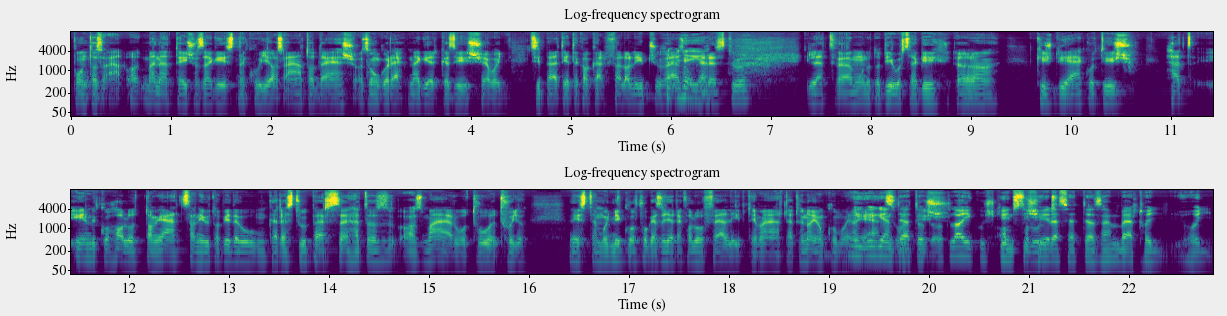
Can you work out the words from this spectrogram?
pont az a menete is az egésznek, ugye az átadás, az ongorák megérkezése, hogy cipeltétek akár fel a lépcsőházon keresztül, illetve mondod a diószegi uh, kisdiákot is, Hát én mikor hallottam játszani őt a videón keresztül, persze, hát az, az már ott volt, hogy néztem, hogy mikor fog ez a gyerek való fellépni már, tehát hogy nagyon komolyan Igen, játszott. Igen, tehát ott, ott laikusként abszolút... is érezhette az embert, hogy, hogy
